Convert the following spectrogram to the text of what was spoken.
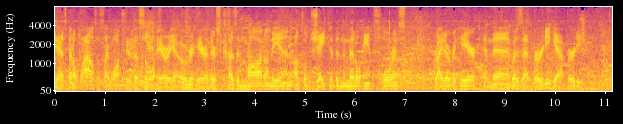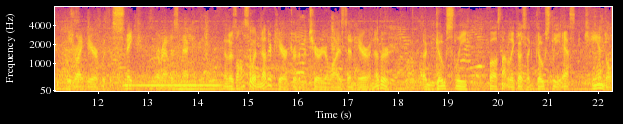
Yeah, it's been a while since I walked through this little area over here. There's cousin Maud on the end, Uncle Jacob in the middle, Aunt Florence right over here, and then what is that? Birdie? Yeah, Birdie is right here with the snake around his neck. Now there's also another character that materialized in here, another a ghostly, well, it's not really ghost, a ghostly-esque candle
